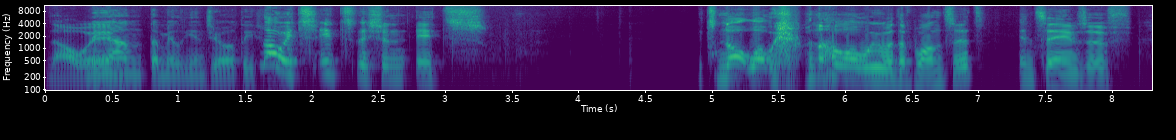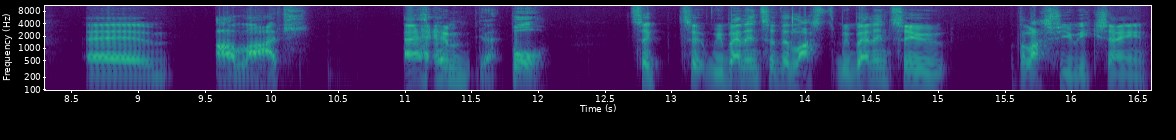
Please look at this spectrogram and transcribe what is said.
No, me um, and the million Geordies. no, it's it's listen, it's it's not what we not what we would have wanted in terms of um, our lives. Um, Yeah. But to, to we went into the last we went into the last few weeks saying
